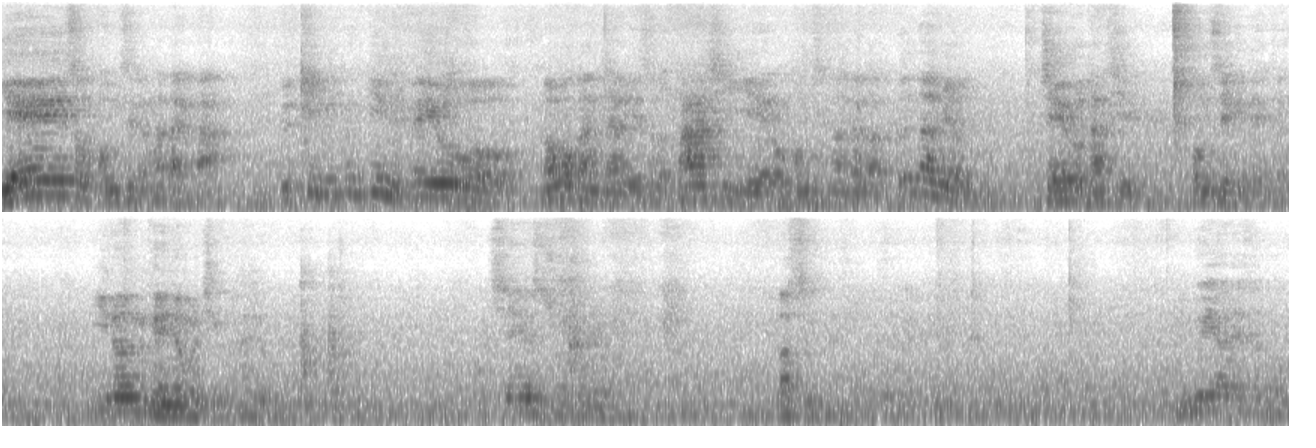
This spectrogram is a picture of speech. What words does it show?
얘에서 검색을 하다가 루틴 끊긴 failover 넘어간 자리에서 다시 얘로 검색하다가 끝나면 쟤로 다시 검색이 되는 이런 개념을 지금 하려고 해요. CMS 중심으로. 맞습니다. NVR에서도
